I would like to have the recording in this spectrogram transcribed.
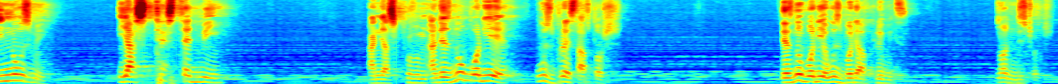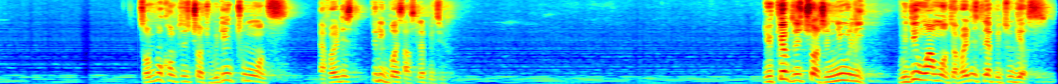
He knows me. He has tested me and he has proven me. And there's nobody here whose breast I've touched. There's nobody here whose body I've played with. Not in this church. Some people come to this church within two months, they've already three boys have slept with you. You came to this church newly, within one month, you've already slept with two girls.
